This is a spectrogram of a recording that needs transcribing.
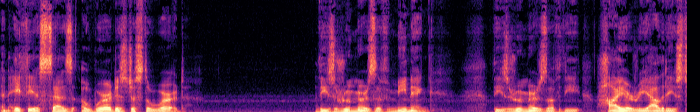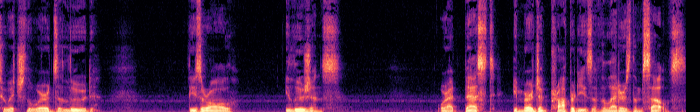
An atheist says a word is just a word. These rumors of meaning, these rumors of the higher realities to which the words allude, these are all illusions, or at best emergent properties of the letters themselves.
